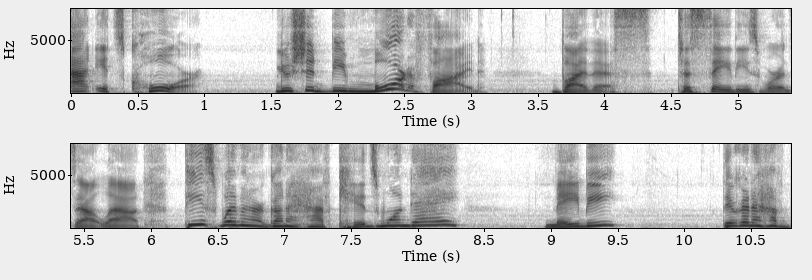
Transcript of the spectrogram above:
at its core. You should be mortified by this to say these words out loud. These women are going to have kids one day. Maybe they're going to have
